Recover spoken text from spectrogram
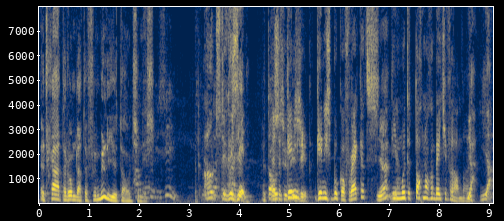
Het gaat erom dat de familie het oudste is. Het oudste gezin. Het Dus oudste het Guinness, gezin. Guinness Book of Records, Ja? die moet het toch nog een beetje veranderen. Ja. Ja.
